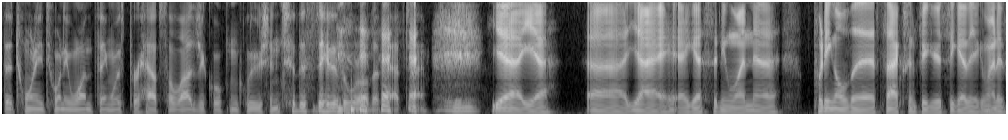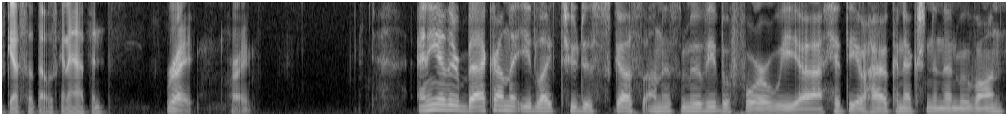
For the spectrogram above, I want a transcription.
the 2021 thing was perhaps a logical conclusion to the state of the world at that time. yeah, yeah, uh, yeah. I, I guess anyone uh, putting all the facts and figures together might have guessed that that was gonna happen. Right, right. Any other background that you'd like to discuss on this movie before we uh, hit the Ohio connection and then move on?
